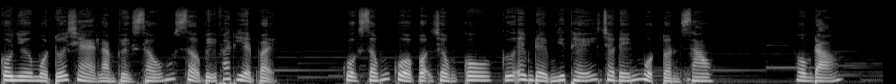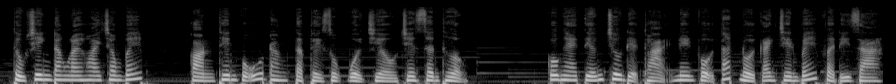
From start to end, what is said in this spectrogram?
Cô như một đứa trẻ làm việc xấu sợ bị phát hiện vậy. Cuộc sống của vợ chồng cô cứ êm đềm như thế cho đến một tuần sau. Hôm đó, Thục Trinh đang loay hoay trong bếp, còn Thiên Vũ đang tập thể dục buổi chiều trên sân thượng. Cô nghe tiếng chuông điện thoại nên vội tắt nồi canh trên bếp và đi ra.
